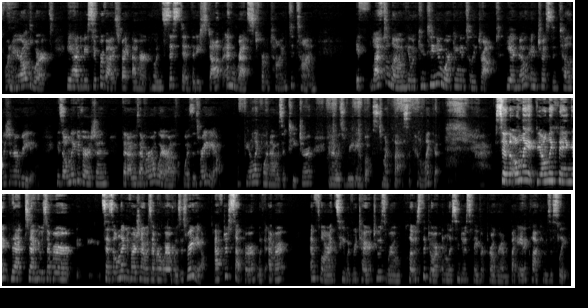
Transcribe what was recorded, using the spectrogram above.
When Harold worked, he had to be supervised by Emmert, who insisted that he stop and rest from time to time. If left alone, he would continue working until he dropped. He had no interest in television or reading. His only diversion that I was ever aware of was his radio. I feel like when I was a teacher and I was reading books to my class, I kind of like it. So the only the only thing that uh, he was ever says the only diversion I was ever aware of was his radio. After supper with Emmert and Florence, he would retire to his room, close the door, and listen to his favorite program. By eight o'clock, he was asleep.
